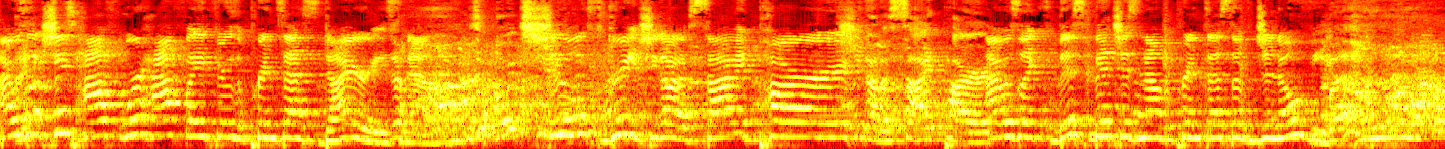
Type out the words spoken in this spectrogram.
I was like, she's half. We're halfway through the Princess Diaries now. Oh, She she, looks great. She got a side part. she got a side part. I was like, this bitch is now the Princess of Genovia.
